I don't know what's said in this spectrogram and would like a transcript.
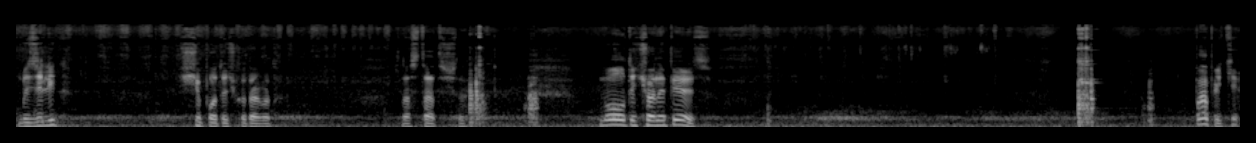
Базилик. Щепоточку так вот. Достаточно. Молотый черный перец. Паприки.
